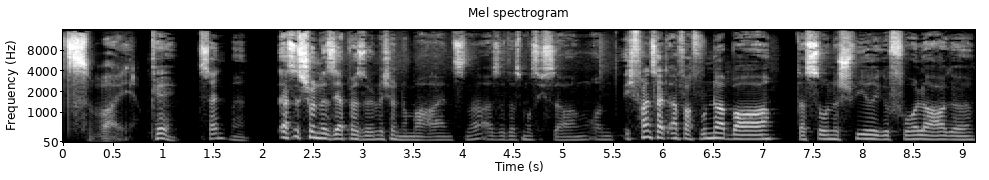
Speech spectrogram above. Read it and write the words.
2. Okay, Sandman. Das ist schon eine sehr persönliche Nummer eins, ne? Also das muss ich sagen. Und ich fand es halt einfach wunderbar, dass so eine schwierige Vorlage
